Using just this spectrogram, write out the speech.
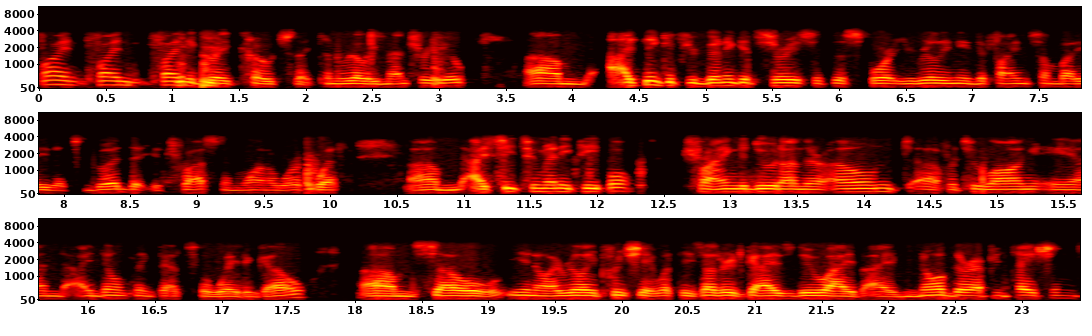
find find find a great coach that can really mentor you. Um, I think if you're going to get serious at this sport, you really need to find somebody that's good that you trust and want to work with. Um, I see too many people trying to do it on their own uh, for too long, and I don't think that's the way to go. Um, so, you know, I really appreciate what these other guys do. I, I know of their reputations,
